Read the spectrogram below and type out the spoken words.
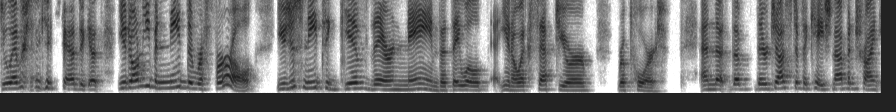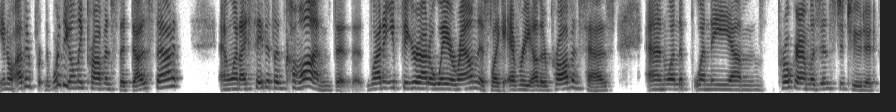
Do everything you can to get, you don't even need the referral. You just need to give their name that they will, you know, accept your report. And the, the their justification, I've been trying, you know, other we're the only province that does that. And when I say to them, come on, the, the, why don't you figure out a way around this like every other province has? And when the when the um, program was instituted,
